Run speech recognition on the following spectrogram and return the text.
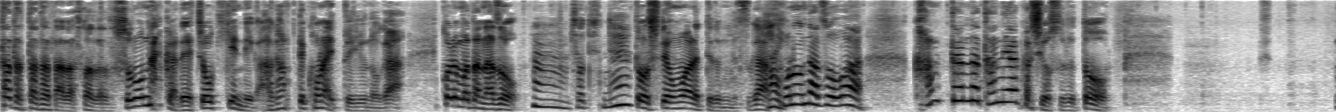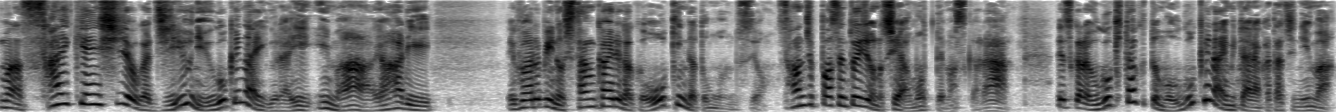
ただただただただ、その中で長期金利が上がってこないというのが、これまた謎。うん、そうですね。として思われてるんですが、はい、この謎は、簡単な種明かしをすると、まあ、債券市場が自由に動けないぐらい、今、やはり、FRB の資産買入額が大きいんだと思うんですよ。30%以上のシェアを持ってますから。ですから、動きたくても動けないみたいな形に今、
